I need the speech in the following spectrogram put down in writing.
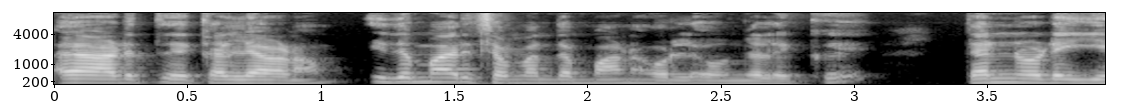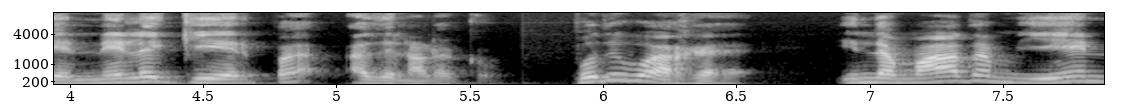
அடுத்து கல்யாணம். இது மாதிரி சம்பந்தமான உள்ளவங்களுக்கு தன்னுடைய நிலைக்கு ஏற்ப அது நடக்கும். பொதுவாக இந்த மாதம் ஏன்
